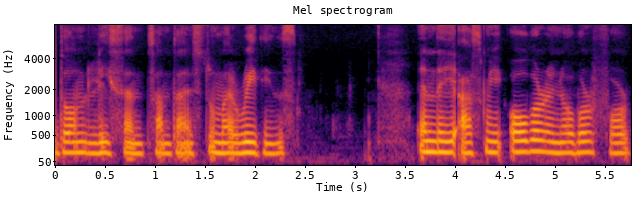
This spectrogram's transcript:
don't listen sometimes to my readings and they ask me over and over for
